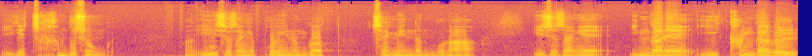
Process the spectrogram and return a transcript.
이게 참 무서운 거예요. 아, 이 세상에 보이는 것, 재미있는 문화, 이 세상에 인간의 이 감각을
